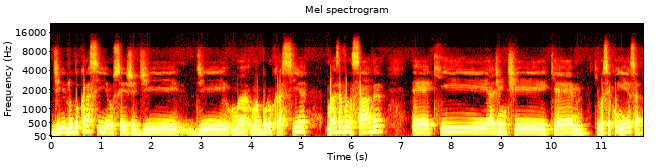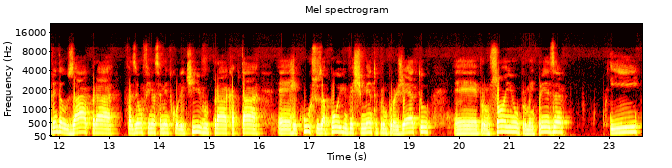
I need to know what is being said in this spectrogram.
de ludocracia, ou seja, de, de uma, uma burocracia mais avançada é, que a gente quer que você conheça, aprenda a usar para fazer um financiamento coletivo, para captar é, recursos, apoio, investimento para um projeto, é, para um sonho, para uma empresa e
